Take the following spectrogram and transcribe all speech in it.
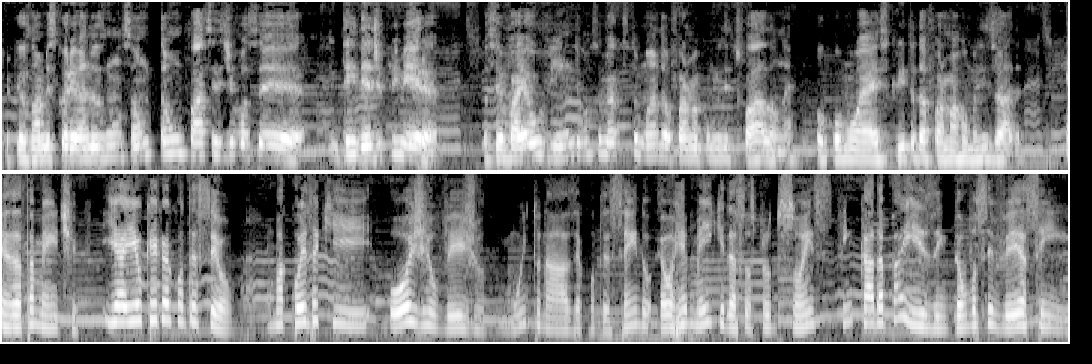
Porque os nomes coreanos não são tão fáceis de você entender de primeira você vai ouvindo e você vai acostumando a forma como eles falam, né? Ou como é escrito da forma romanizada. Exatamente. E aí o que que aconteceu? Uma coisa que hoje eu vejo muito na Ásia acontecendo é o remake dessas produções em cada país. Então você vê assim,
